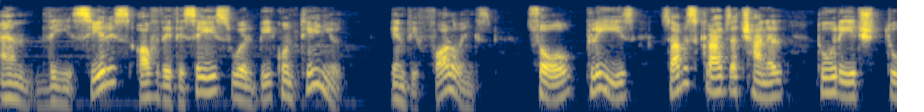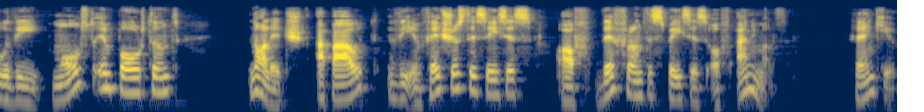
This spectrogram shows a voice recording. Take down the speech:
and the series of the disease will be continued in the followings. So please subscribe the channel to reach to the most important knowledge about the infectious diseases of different species of animals. Thank you.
